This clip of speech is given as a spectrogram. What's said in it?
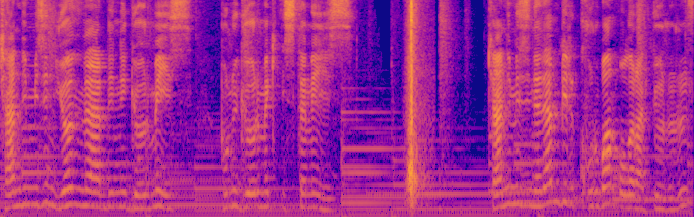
kendimizin yön verdiğini görmeyiz, bunu görmek istemeyiz? Kendimizi neden bir kurban olarak görürüz?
